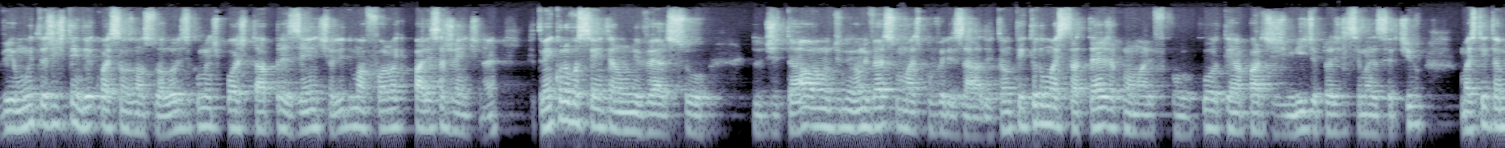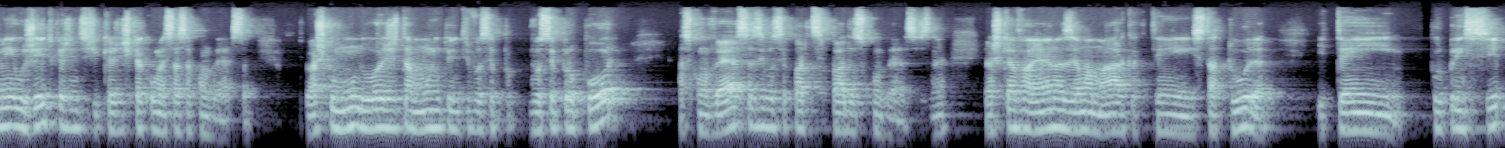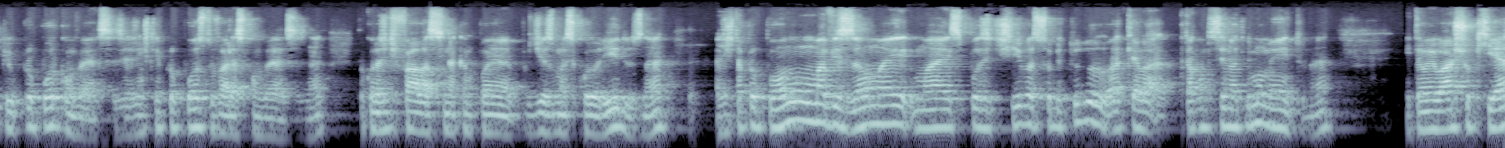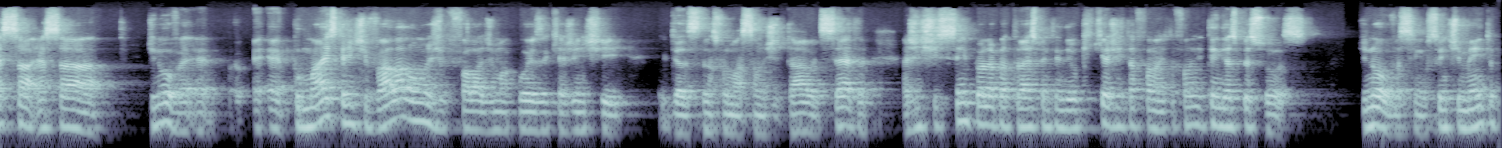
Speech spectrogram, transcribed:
veio muito a gente entender quais são os nossos valores e como a gente pode estar presente ali de uma forma que pareça a gente, né? E também quando você entra no universo do digital, é um universo mais pulverizado. Então, tem toda uma estratégia, como a Mari colocou, tem a parte de mídia para a gente ser mais assertivo, mas tem também o jeito que a gente, que a gente quer começar essa conversa. Eu acho que o mundo hoje está muito entre você, você propor as conversas e você participar das conversas, né? Eu acho que a Havaianas é uma marca que tem estatura e tem, por princípio, propor conversas. E a gente tem proposto várias conversas, né? Então, quando a gente fala assim na campanha por dias mais coloridos, né? A gente está propondo uma visão mais, mais positiva sobre tudo aquela que está acontecendo naquele momento, né? Então, eu acho que essa, essa de novo, é, é, é, por mais que a gente vá lá longe falar de uma coisa que a gente da transformação digital, etc., a gente sempre olha para trás para entender o que, que a gente está falando. A gente está falando de entender as pessoas. De novo, assim, o sentimento,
